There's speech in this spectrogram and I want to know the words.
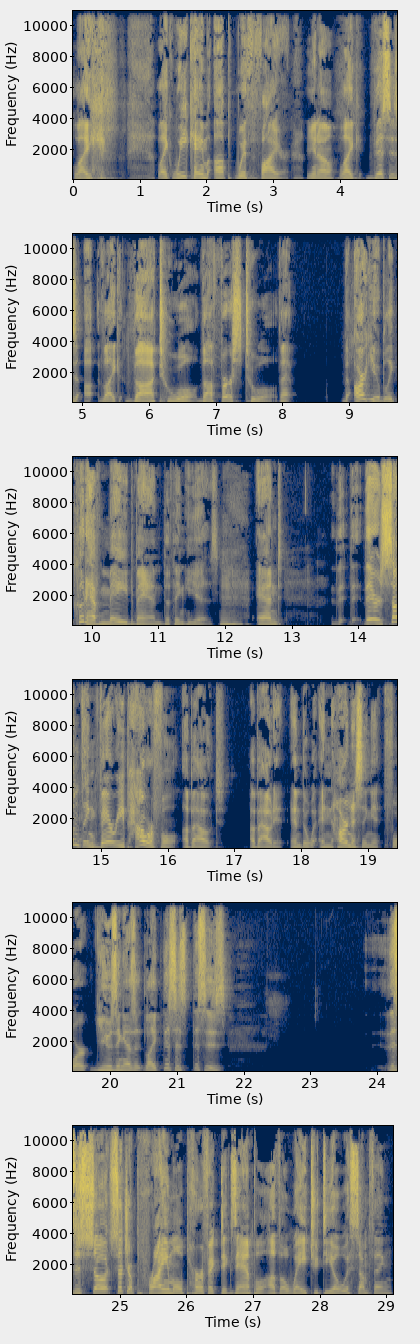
Like like we came up with fire, you know? Like this is uh, like the tool, the first tool that that arguably could have made man the thing he is. And th- th- there's something very powerful about about it and the and harnessing it for using as it like this is this is this is so such a primal perfect example of a way to deal with something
